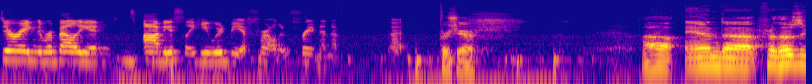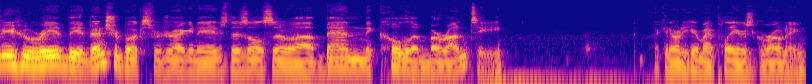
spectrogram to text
during the rebellion, obviously he would be a Ferelden Freeman. But For sure. Uh, and uh, for those of you who read the adventure books for Dragon Age, there's also uh, Bann Nicola Baranti. I can already hear my players groaning.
